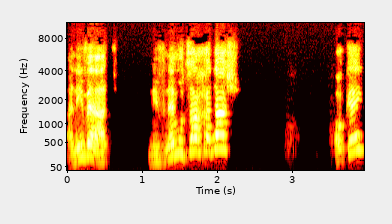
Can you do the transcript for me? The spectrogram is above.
אני ואת נבנה מוצר חדש, אוקיי?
